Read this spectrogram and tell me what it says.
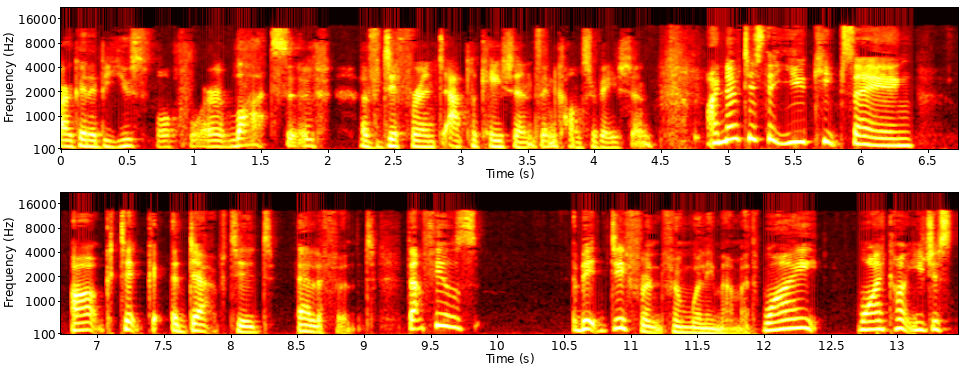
are going to be useful for lots of, of different applications in conservation. I noticed that you keep saying Arctic adapted elephant. That feels a bit different from woolly mammoth. Why why can't you just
